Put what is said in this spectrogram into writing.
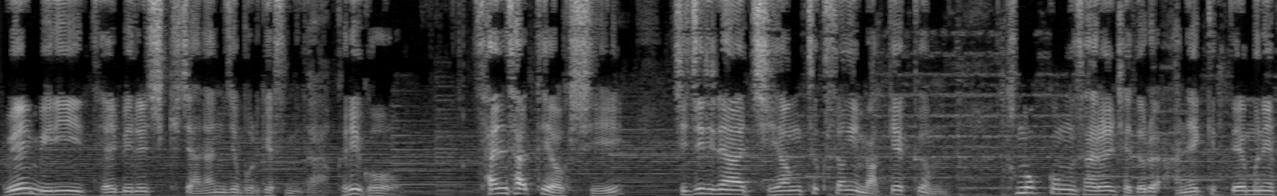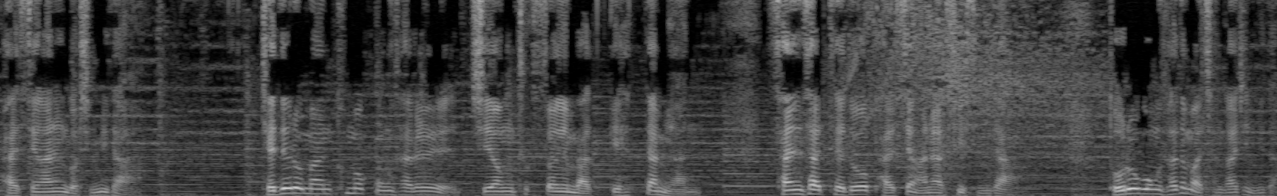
왜 미리 대비를 시키지 않았는지 모르겠습니다. 그리고 산사태 역시 지질이나 지형 특성에 맞게끔 토목공사를 제대로 안 했기 때문에 발생하는 것입니다. 제대로만 토목 공사를 지형 특성에 맞게 했다면 산사태도 발생 안 할 수 있습니다. 도로 공사도 마찬가지입니다.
